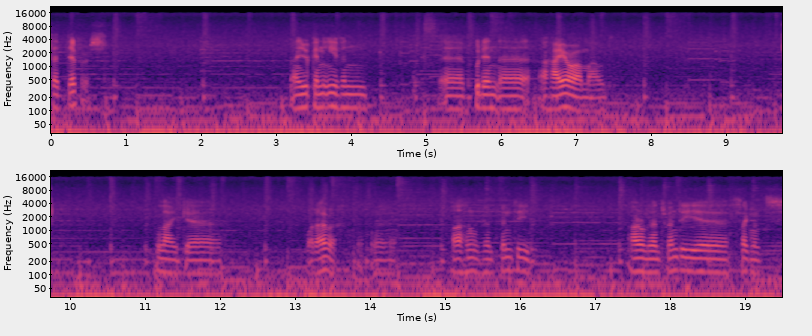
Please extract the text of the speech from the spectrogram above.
that differs. And you can even uh, put in a, a, higher amount. Like uh, whatever uh, 120 120 uh, segments.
